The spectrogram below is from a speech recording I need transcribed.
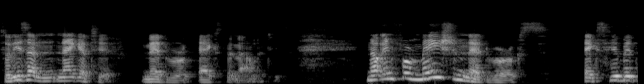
So these are negative network externalities. Now information networks exhibit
